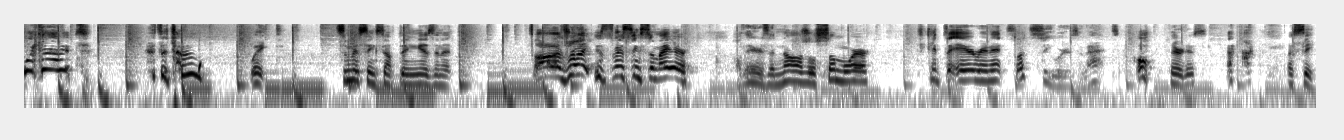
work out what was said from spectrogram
look at it. It's a tube. Wait, it's missing something, isn't it? Oh, that's right, it's missing some air. Oh, there's a nozzle somewhere to get the air in it. So let's see, where's it at? Oh, there it is. let's see.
